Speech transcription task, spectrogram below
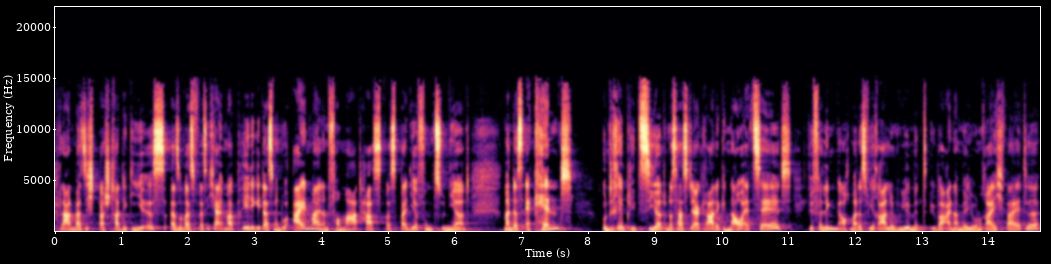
planbar sichtbar Strategie ist. Also was, was ich ja immer predige, dass wenn du einmal ein Format hast, was bei dir funktioniert, man das erkennt und repliziert. Und das hast du ja gerade genau erzählt. Wir verlinken auch mal das virale Reel mit über einer Million Reichweite.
